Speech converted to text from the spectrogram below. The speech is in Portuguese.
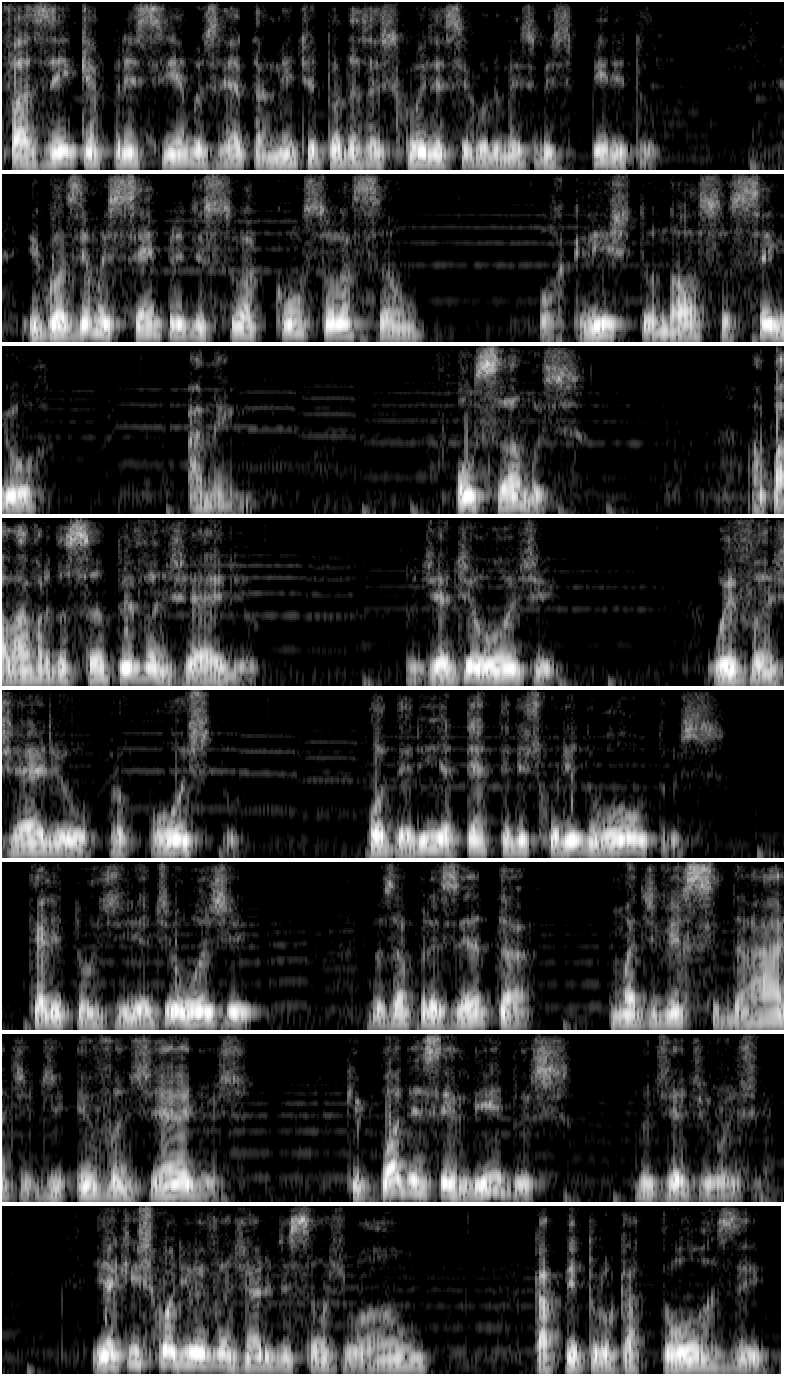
Fazei que apreciemos retamente todas as coisas segundo o mesmo Espírito e gozemos sempre de Sua consolação. Por Cristo nosso Senhor. Amém. Ouçamos a palavra do Santo Evangelho. No dia de hoje, o Evangelho proposto poderia até ter escolhido outros, que a liturgia de hoje nos apresenta uma diversidade de evangelhos que podem ser lidos no dia de hoje. E aqui escolhi o Evangelho de São João, capítulo 14,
